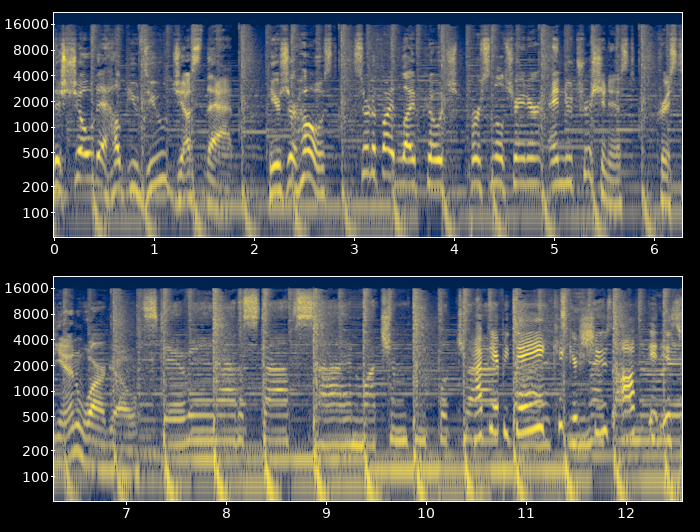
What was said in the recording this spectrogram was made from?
the show to help you do just that. Here's your host, certified life coach, personal trainer, and nutritionist, Christiane Wargo. Staring at a stop sign, watching people drive happy, happy day. Kick your shoes off. It is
